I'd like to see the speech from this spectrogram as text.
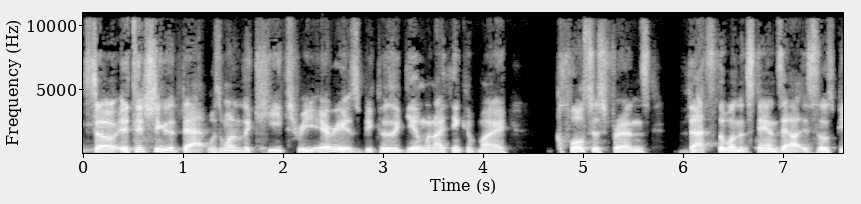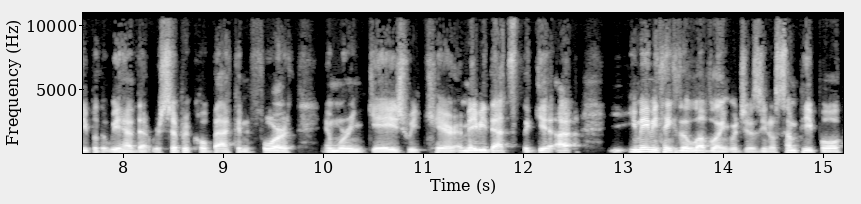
so it's interesting that that was one of the key three areas because again when i think of my closest friends that's the one that stands out is those people that we have that reciprocal back and forth and we're engaged we care and maybe that's the gift you made me think of the love languages you know some people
